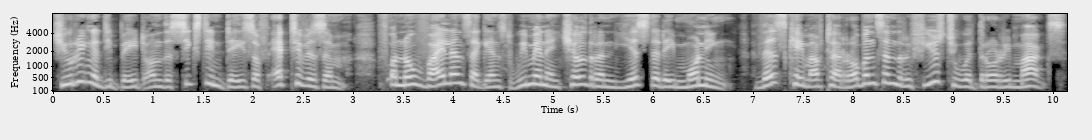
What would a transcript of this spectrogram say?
during a debate on the 16 days of activism for no violence against women and children yesterday morning. This came after Robinson refused to withdraw remarks,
